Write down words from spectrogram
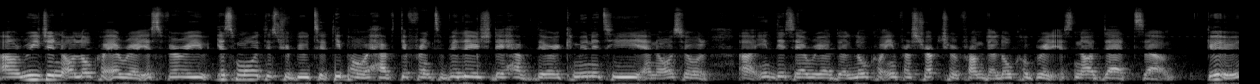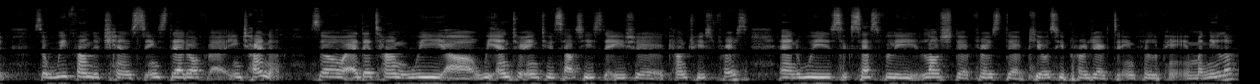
uh, region or local area is very, it's more distributed. People have different village, they have their community and also uh, in this area, the local infrastructure from the local grid is not that um, good. So we found a chance instead of uh, in China. So at that time, we uh, we entered into Southeast Asia countries first, and we successfully launched the first uh, POC project in Philippines in Manila,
